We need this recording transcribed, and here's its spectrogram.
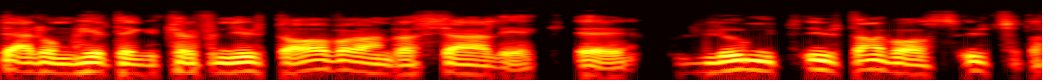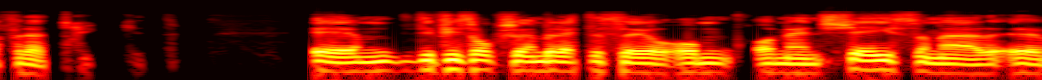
där de helt enkelt kan få njuta av varandras kärlek eh, lugnt utan att vara utsatta för det här trycket. Eh, det finns också en berättelse om, om en tjej som är eh,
